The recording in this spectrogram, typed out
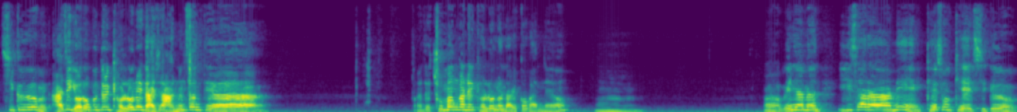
지금 아직 여러분들은 결론이 나지 않은 상태야. 아, 조만간에 결론은 날 것 같네요. 음. 어, 왜냐하면 이 사람이 계속 이렇게 지금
